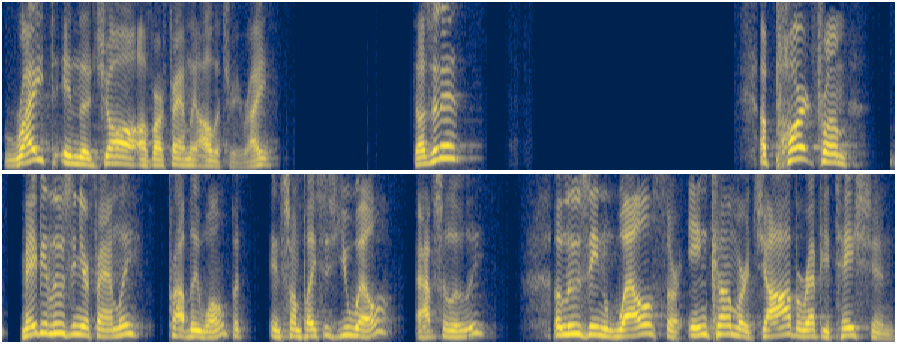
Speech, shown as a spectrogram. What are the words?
right in the jaw of our family idolatry, right? Doesn't it? Apart from Maybe losing your family, probably won't, but in some places you will, absolutely. Or losing wealth or income or job or reputation,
